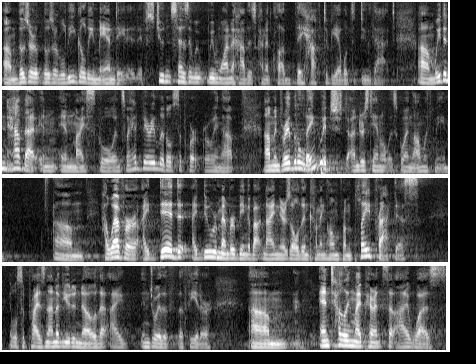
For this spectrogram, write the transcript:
um, those, are, those are legally mandated. If a student says that we, we want to have this kind of club, they have to be able to do that. Um, we didn't have that in, in my school, and so I had very little support growing up um, and very little language to understand what was going on with me. Um, however, I did, I do remember being about nine years old and coming home from play practice. It will surprise none of you to know that I enjoy the, the theater. Um, and telling my parents that I was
